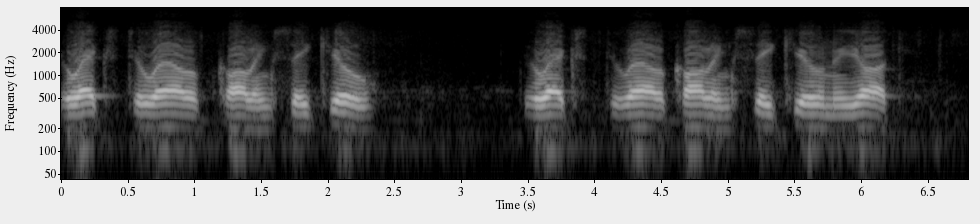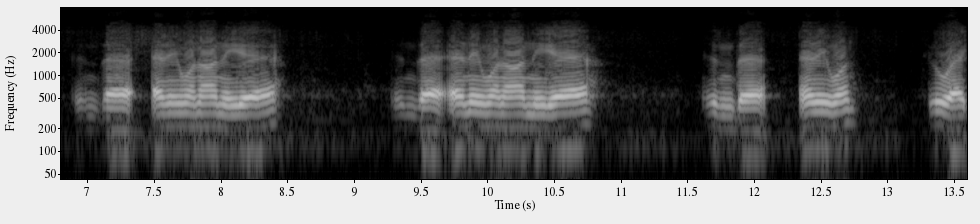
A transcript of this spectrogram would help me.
2X2L calling CQ. 2X2L calling CQ New York. Isn't there anyone on the air? Isn't there uh, anyone on the air? Isn't there uh, anyone? 2X.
